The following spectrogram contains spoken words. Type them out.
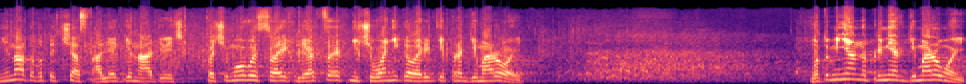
Не надо вот это сейчас, Олег Геннадьевич, почему вы в своих лекциях ничего не говорите про геморрой? Вот у меня, например, геморрой.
